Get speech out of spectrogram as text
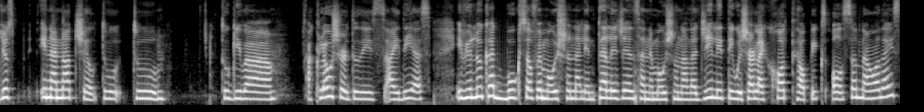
Just in a nutshell, to to to give a a closure to these ideas. If you look at books of emotional intelligence and emotional agility, which are like hot topics also nowadays,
